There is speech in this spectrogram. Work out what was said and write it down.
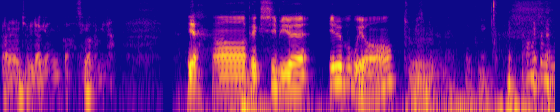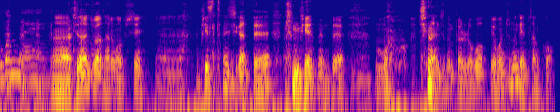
가는 전략이 아닐까 생각합니다. 예, 어, 112회 1부고요. 준비 좀 했는데 오프닝. 아, 좀 무겁네. 아, 지난주와 다름없이 에, 비슷한 시간대에 준비했는데 뭐 지난주는 별로고 이번 주는 괜찮고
